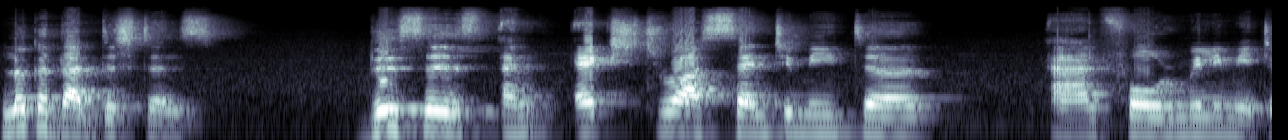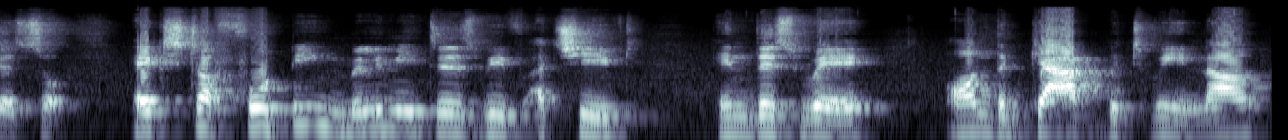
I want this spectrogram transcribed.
look at that distance this is an extra centimeter and 4 millimeters. So extra 14 millimeters we've achieved in this way on the gap between. Now,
